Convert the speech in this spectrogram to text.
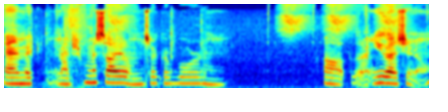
and magic missile and circuit board and uh, you guys should know.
